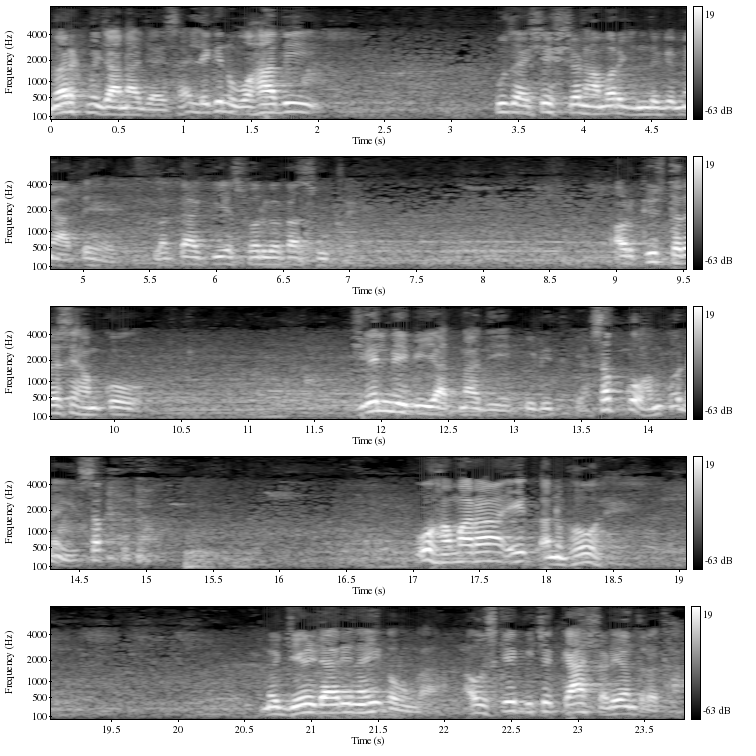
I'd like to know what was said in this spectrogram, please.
नर्क में जाना जैसा है, लेकिन वहाँ भी कुछ ऐसे क्षण हमारी ज़िंदगी में आते हैं। लगता है कि ये स्वर्ग का सुख है। और किस तरह से हमको जेल में भी यातना दी, पीड़ित किया। सबको, हमको नहीं, सबको। वो हमारा एक अनुभव है। मैं जेल डायरी नहीं कहूँगा। और उसके पीछे क्या षड्यंत्र था?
